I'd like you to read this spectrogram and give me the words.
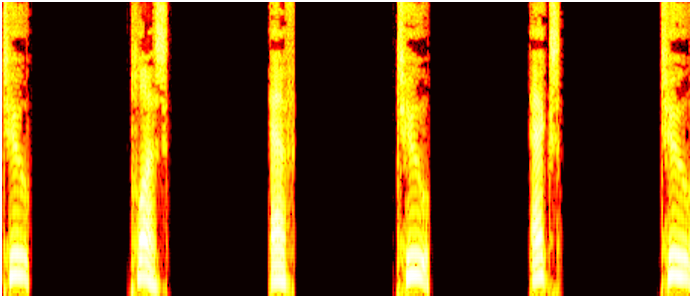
2 plus f 2 x 2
